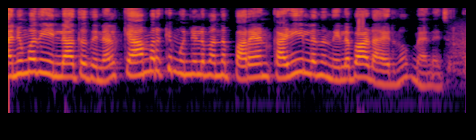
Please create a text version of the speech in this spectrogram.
അനുമതിയില്ലാത്തതിനാൽ ക്യാമറയ്ക്ക് മുന്നിൽ വന്ന് പറയാൻ കഴിയില്ലെന്ന നിലപാടായിരുന്നു മാനേജർക്ക്.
